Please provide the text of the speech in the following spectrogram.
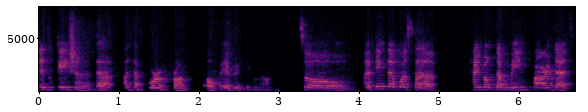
education at the at the forefront of everything. No? So I think that was a kind of the main part that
